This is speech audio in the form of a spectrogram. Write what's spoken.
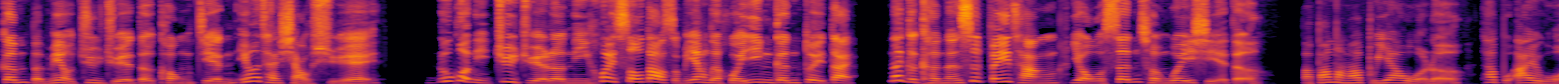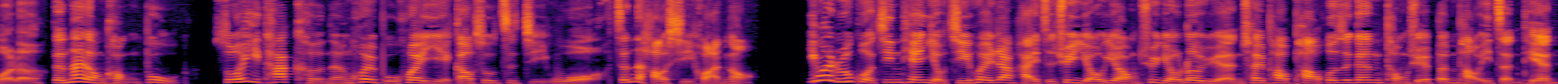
根本没有拒绝的空间？因为才小学欸，如果你拒绝了，你会收到什么样的回应跟对待？那个可能是非常有生存威胁的。爸爸妈妈不要我了，他不爱我了的那种恐怖。所以他可能会不会也告诉自己，我真的好喜欢哦？因为如果今天有机会让孩子去游泳、去游乐园、吹泡泡，或是跟同学奔跑一整天。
